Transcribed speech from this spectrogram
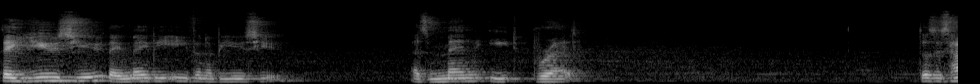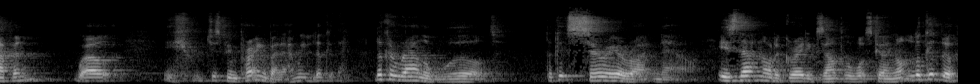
they use you, they maybe even abuse you. As men eat bread. Does this happen? Well, we've just been praying about it. I mean, look, at, look around the world. Look at Syria right now. Is that not a great example of what's going on? Look at the,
